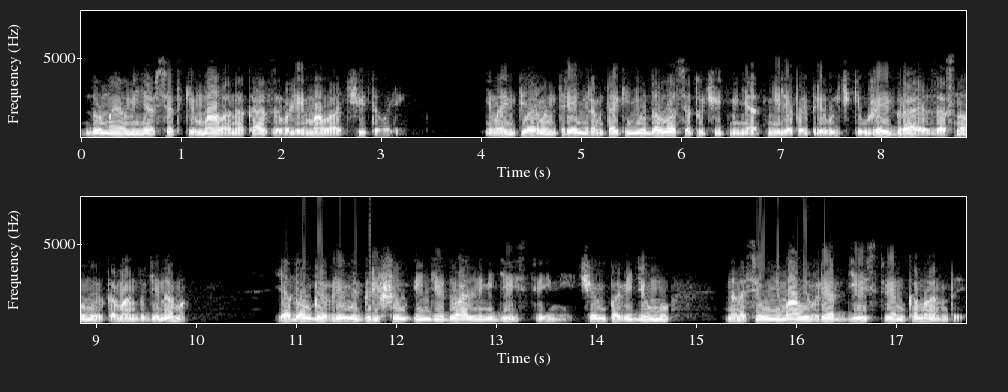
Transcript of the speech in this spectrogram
Думаю, меня все таки мало наказывали и мало отчитывали. И моим первым тренерам так и не удалось отучить меня от нелепой привычки. Уже играя за основную команду Динамо, я долгое время грешил индивидуальными действиями, чем, по-видимому, наносил немалый вред действиям команды.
